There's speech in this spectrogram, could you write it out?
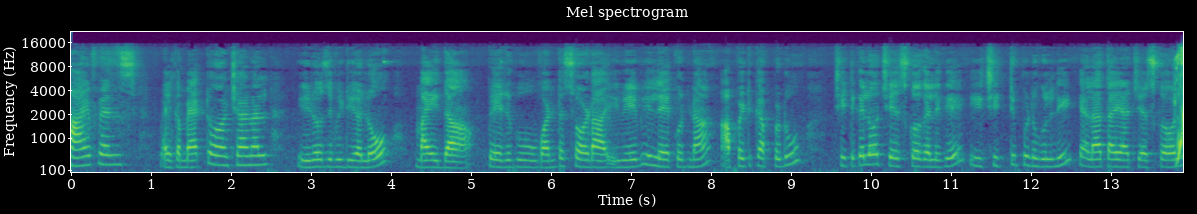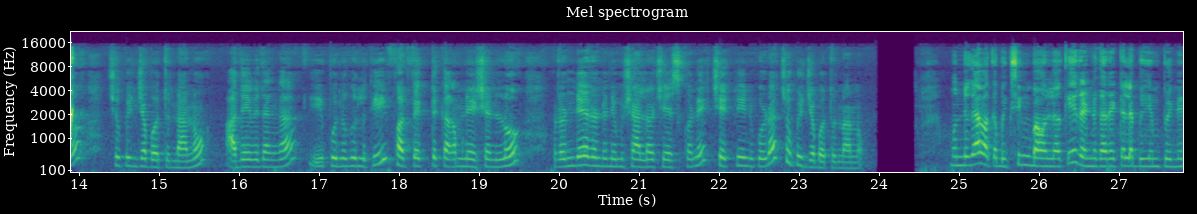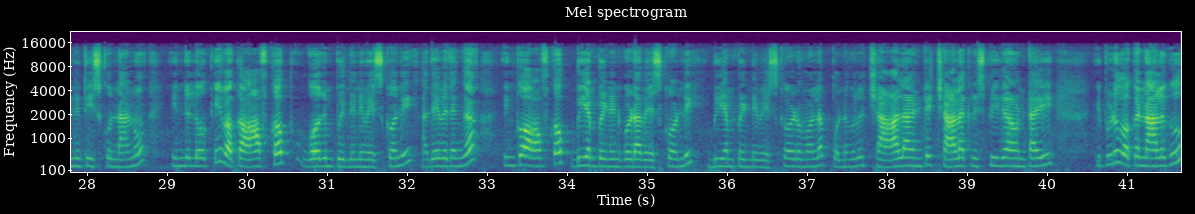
Hi friends welcome back to our channel. ఈరోజు వీడియోలో మైదా పెరుగు వంట సోడా ఇవేవీ లేకుండా అప్పటికప్పుడు చిటికలో చేసుకోగలిగే ఈ చిట్టి పునుగుల్ని ఎలా తయారు చేసుకోవాలో చూపించబోతున్నాను. అదేవిధంగా ఈ పునుగులకి పర్ఫెక్ట్ కాంబినేషన్లో రెండే రెండు నిమిషాల్లో చేసుకొని చట్నీని కూడా చూపించబోతున్నాను. ముందుగా ఒక మిక్సింగ్ బౌల్లోకి రెండు గరిటెల బియ్యం పిండిని తీసుకున్నాను. ఇందులోకి ఒక హాఫ్ కప్ గోధుమ పిండిని వేసుకొని అదేవిధంగా ఇంకో హాఫ్ కప్ బియ్యం పిండిని కూడా వేసుకోండి. బియ్యం పిండి వేసుకోవడం వల్ల పునుగులు చాలా అంటే చాలా క్రిస్పీగా ఉంటాయి. ఇప్పుడు ఒక నాలుగు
